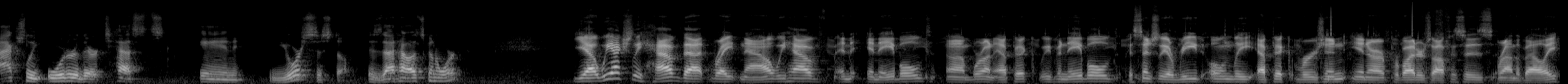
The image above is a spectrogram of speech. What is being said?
actually order their tests in your system. Is that how it's going to work? Yeah, we actually have that right now. We have an enabled, um, we're on Epic. We've enabled essentially a read only Epic version in our providers' offices around the valley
